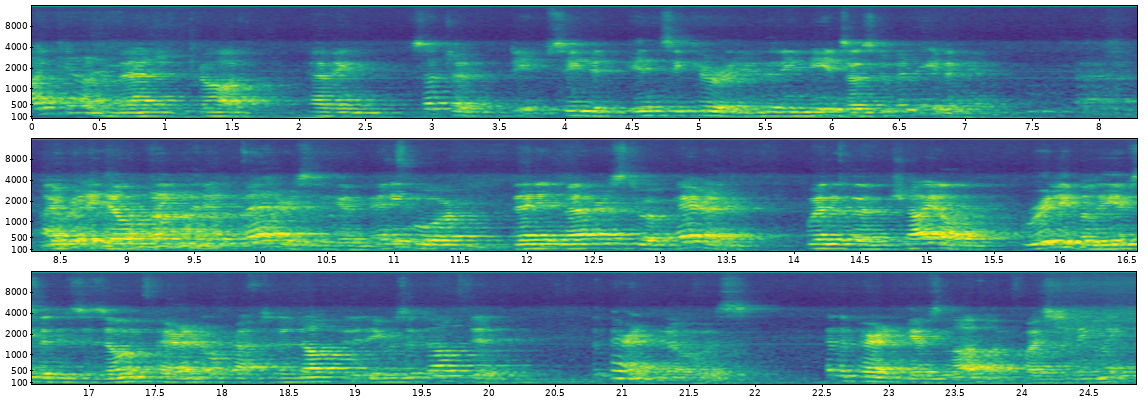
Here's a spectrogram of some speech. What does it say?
I cannot imagine God having such a deep-seated insecurity that he needs us to believe in him. I really don't think that it matters to him any more than it matters to a parent whether the child really believes that it's his own parent or perhaps an adopted, he was adopted. The parent knows, and the parent gives love unquestioningly.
